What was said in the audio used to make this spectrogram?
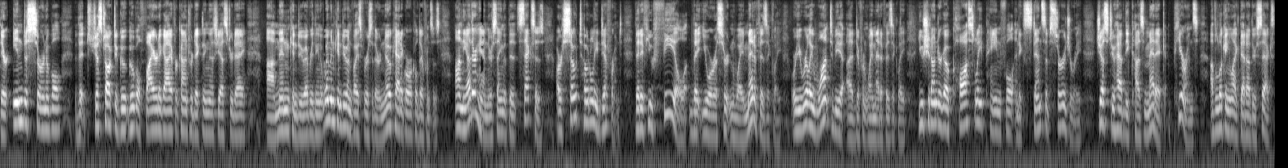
They're indiscernible. That just talked to Google fired a guy for contradicting this yesterday. Uh, men can do everything that women can do and vice versa. There are no categorical differences. On the other hand, they're saying that the sexes are so totally different that if you feel that you are a certain way metaphysically, or you really want to be a, a different way metaphysically, you should undergo costly, painful, and extensive surgery just to have the cosmetic appearance of looking like that other sex.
